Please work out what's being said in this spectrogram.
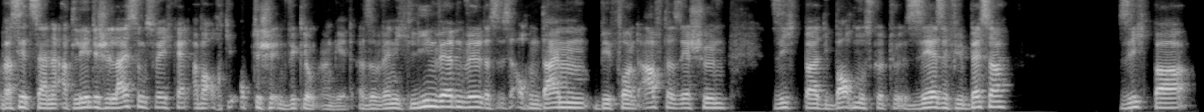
Was jetzt deine athletische Leistungsfähigkeit, aber auch die optische Entwicklung angeht. Also wenn ich lean werden will, das ist auch in deinem Before and After sehr schön, sichtbar. Die Bauchmuskulatur ist sehr, sehr viel besser. Sichtbar,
